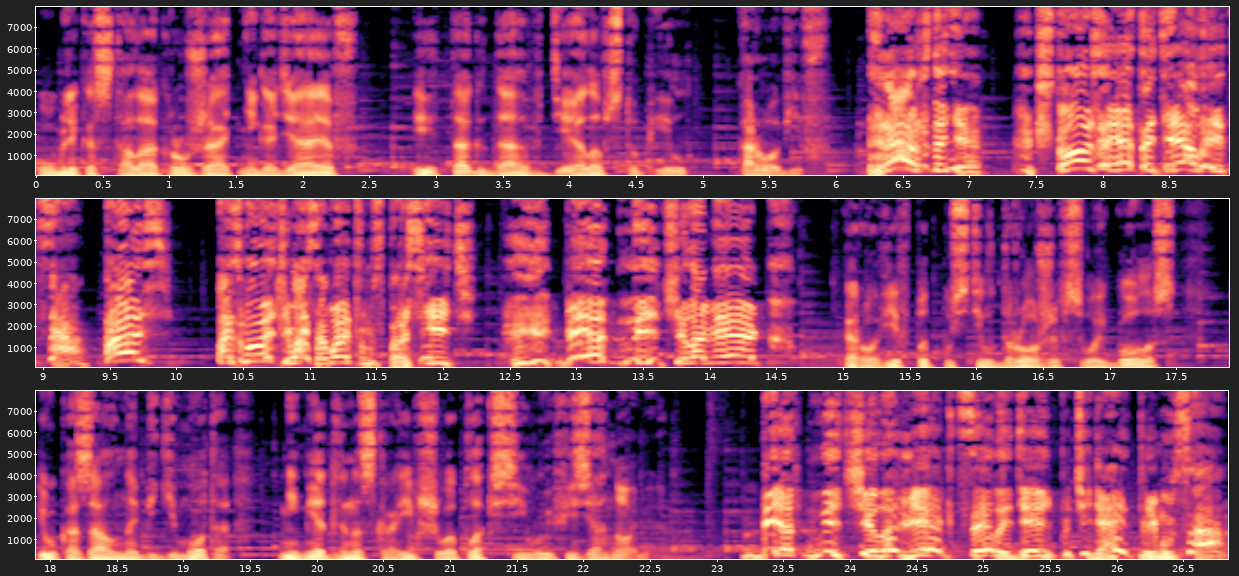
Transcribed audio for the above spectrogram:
Публика стала окружать негодяев, и тогда в дело вступил Коровьев. Граждане, что же это делается? Ась, позвольте вас об этом спросить. Бедный человек! Коровьев подпустил дрожи в свой голос и указал на бегемота, немедленно скроившего плаксивую физиономию. Бедный человек целый день подчиняет примуса.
